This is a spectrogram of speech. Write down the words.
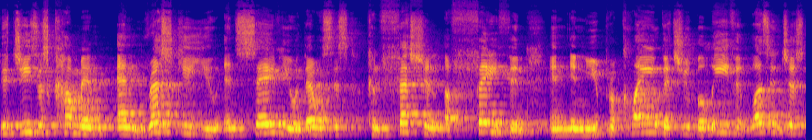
did Jesus come in and rescue you and save you? And there was this confession of faith, and, and, and you proclaimed that you believe. It wasn't just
